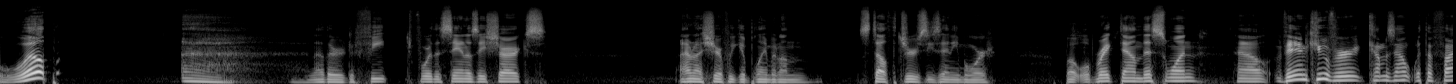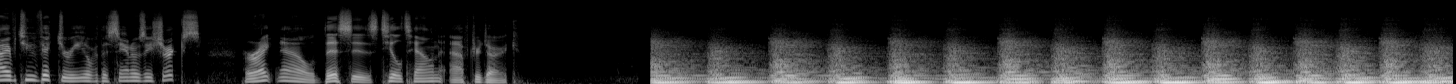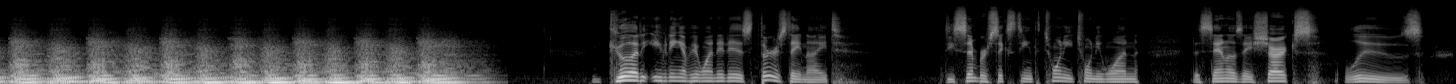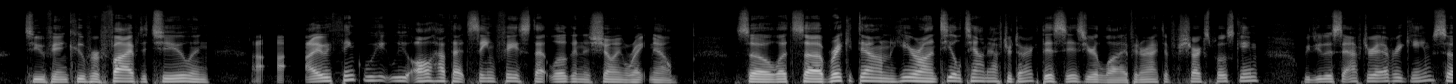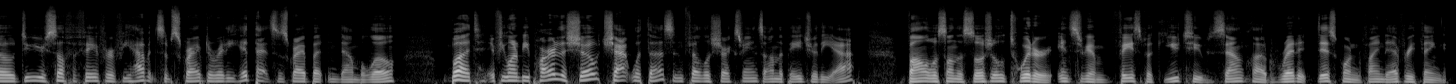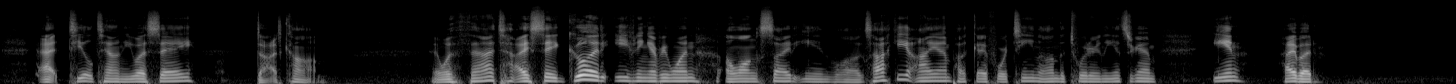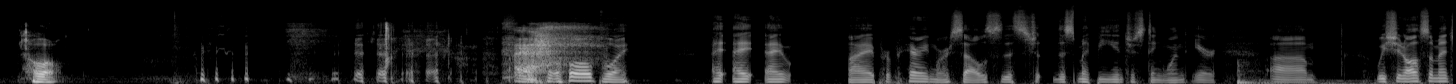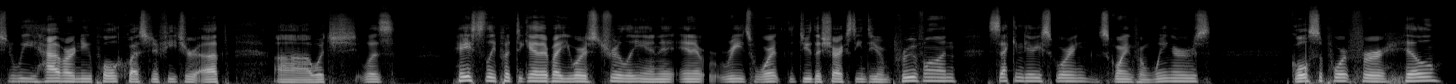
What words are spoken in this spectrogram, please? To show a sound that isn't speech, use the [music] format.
Welp. Uh, [sighs] another defeat for the San Jose Sharks. I'm not sure if we could blame it on stealth jerseys anymore, but we'll break down this one. How Vancouver comes out with a 5 2 victory over the San Jose Sharks. Right now, this is Teal Town After Dark. Good evening, everyone. It is Thursday night, December 16th, 2021. The San Jose Sharks lose to Vancouver 5 to 2. And I, I think we, we all have that same face that Logan is showing right now. So let's uh, break it down here on Teal Town After Dark. This is your live interactive Sharks post game. We do this after every game, so do yourself a favor if you haven't subscribed already, hit that subscribe button down below. But if you want to be part of the show, chat with us and fellow Sharks fans on the page or the app. Follow us on the social Twitter, Instagram, Facebook, YouTube, SoundCloud, Reddit, Discord, and find everything at tealtownusa.com. And with that, I say good evening, everyone, alongside Ian Vlogs Hockey. I am PuckGuy14 on the Twitter and the Instagram. Ian, hi, bud. Hello. [laughs] [sighs] oh boy, I I I I preparing ourselves. This this might be interesting one here. Um, we should also mention we have our new poll question feature up, uh, which was hastily put together by yours truly, and it and it reads: What do the Sharks need to improve on? Secondary scoring, scoring from wingers, goal support for Hill,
